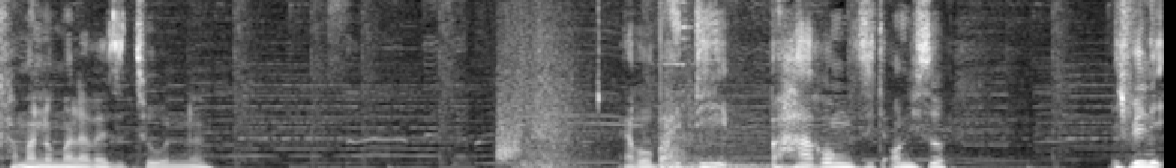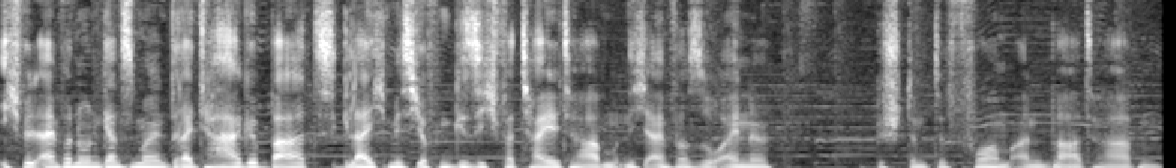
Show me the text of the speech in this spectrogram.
Kann man normalerweise tun, ne? Ja, wobei die Behaarung sieht auch nicht so... Ich will, ich will einfach nur einen ganz normalen 3-Tage-Bart gleichmäßig auf dem Gesicht verteilt haben und nicht einfach so eine bestimmte Form an Bart haben.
